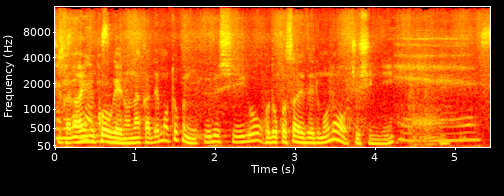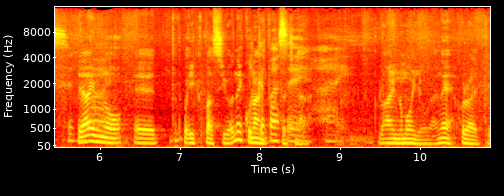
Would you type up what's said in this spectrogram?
だからアイヌ工芸の中でも特に漆を施されているものを中心に。でアイヌの、えー、例えばイクパスイはねコランたちが、はい、この文様がね彫られて。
